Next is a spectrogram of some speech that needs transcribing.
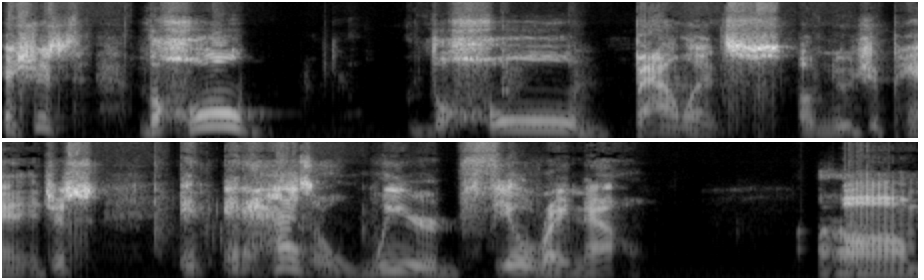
it's just the whole the whole balance of New Japan. It just it, it has a weird feel right now. Uh-huh. Um,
